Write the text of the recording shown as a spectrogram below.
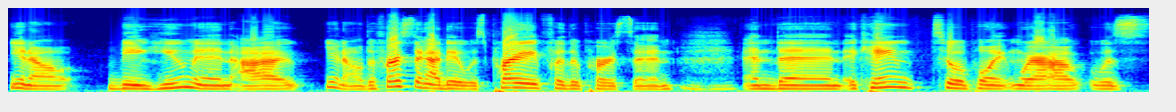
you know, being human, I, you know, the first thing I did was pray for the person. Mm-hmm. And then it came to a point where I was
